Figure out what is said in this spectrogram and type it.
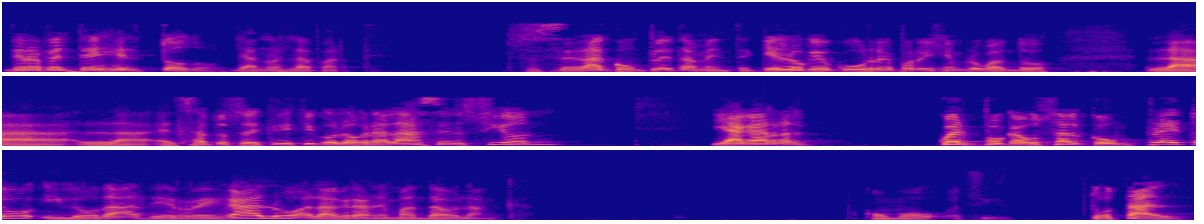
De repente es el todo, ya no es la parte se da completamente. ¿Qué es lo que ocurre, por ejemplo, cuando el Santo Ser Crístico logra la ascensión y agarra cuerpo causal completo y lo da de regalo a la gran hermandad blanca. Como total.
